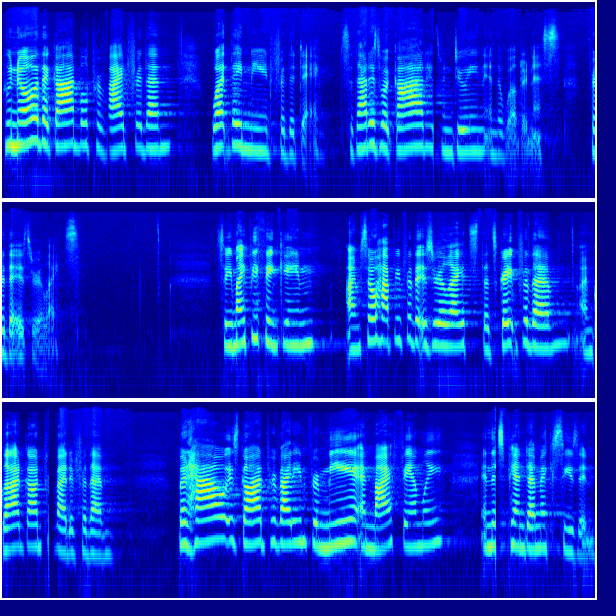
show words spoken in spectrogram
who know that God will provide for them what they need for the day. So that is what God has been doing in the wilderness for the Israelites. So you might be thinking, I'm so happy for the Israelites. That's great for them. I'm glad God provided for them. But how is God providing for me and my family in this pandemic season?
